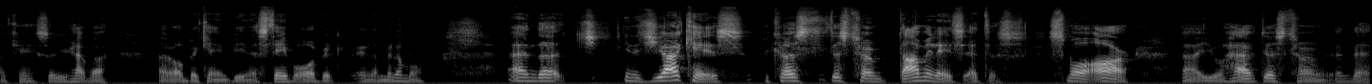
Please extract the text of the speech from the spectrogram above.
Okay, so you have a an orbit can be in a stable orbit in a minimal. And uh, in the GR case, because this term dominates at this small r, uh, you have this term and then.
